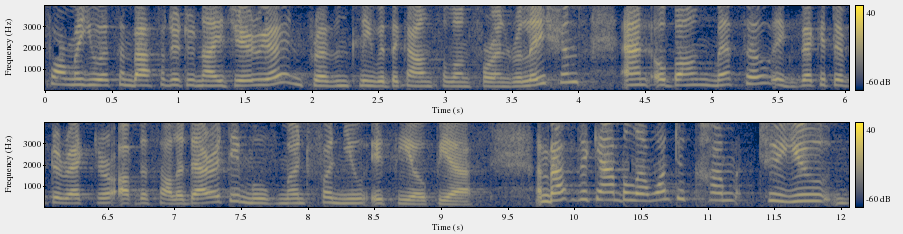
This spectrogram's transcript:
former U.S. ambassador to Nigeria and presently with the Council on Foreign Relations, and Obang Metho, executive director of the Solidarity Movement for New Ethiopia. Ambassador Campbell, I want to come to you.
